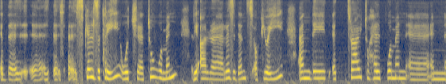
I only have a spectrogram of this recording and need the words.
the uh, uh, Skills Three, which uh, two women they are residents of UAE, and they try to help women uh, in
